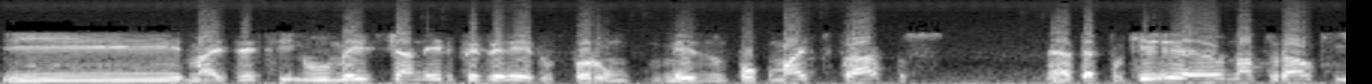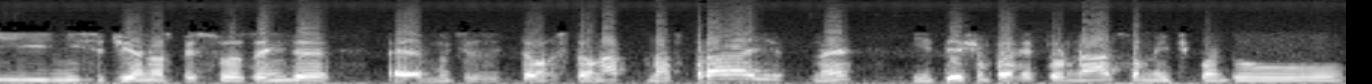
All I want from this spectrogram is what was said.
E, mas esse, o mês de janeiro e fevereiro foram meses um pouco mais fracos, né? até porque é natural que início de ano as pessoas ainda, é, muitas estão, estão na, nas praias, né? E deixam para retornar somente quando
